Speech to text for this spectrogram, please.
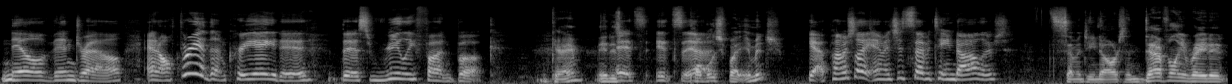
Nil Vendrell, and all three of them created this really fun book. Okay, it is It's it's uh, published by Image. Yeah, published by Image. It's seventeen dollars. Seventeen dollars and definitely rated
